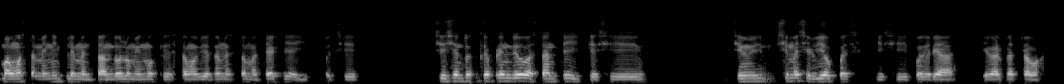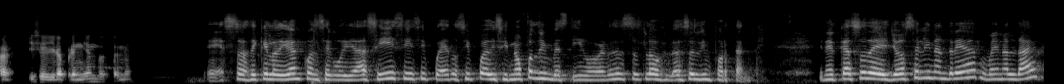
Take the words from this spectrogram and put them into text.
vamos también implementando lo mismo que estamos viendo en esta materia y pues sí, sí siento que he aprendido bastante y que sí, sí, sí me sirvió, pues, y sí podría llegar a trabajar y seguir aprendiendo también. Eso, así que lo digan con seguridad. Sí, sí, sí puedo, sí puedo. Y si no, pues lo investigo, ¿verdad? Eso es lo, eso es lo importante. En el caso de Jocelyn Andrea, Rubén Aldar.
